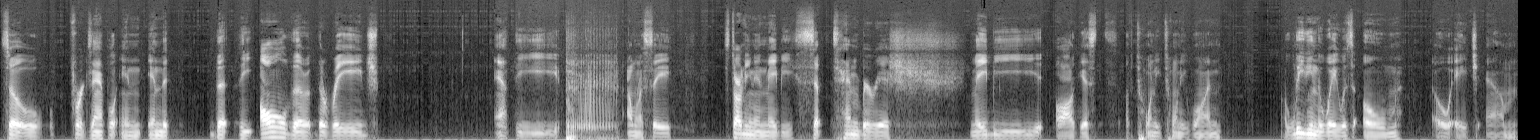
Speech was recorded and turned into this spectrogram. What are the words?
So, for example, in, in the, the, the all the, the rage at the, I want to say, starting in maybe September ish, maybe August of 2021, uh, leading the way was OHM, OHM,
